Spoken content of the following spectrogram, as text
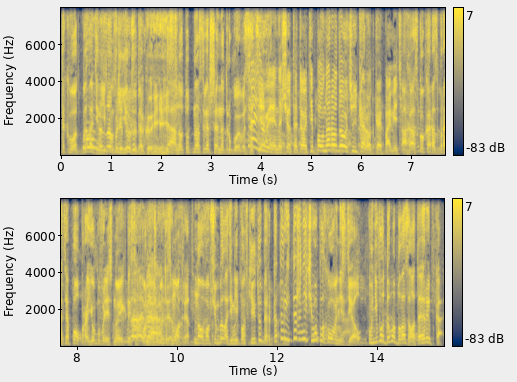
Так вот, был Ну, один на японский Западе тоже ютубер. такое есть. Да, но тут на совершенно другой высоте. Я не уверен насчет этого, типа у народа очень короткая память. Ага, сколько раз братья Пол проебывались, но их до сих пор да, почему-то смотрят. Но, в общем, был один японский ютубер, который даже ничего плохого не сделал. У него дома была золотая рыбка.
